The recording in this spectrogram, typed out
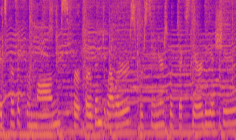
It's perfect for moms, for urban dwellers, for seniors with dexterity issues.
